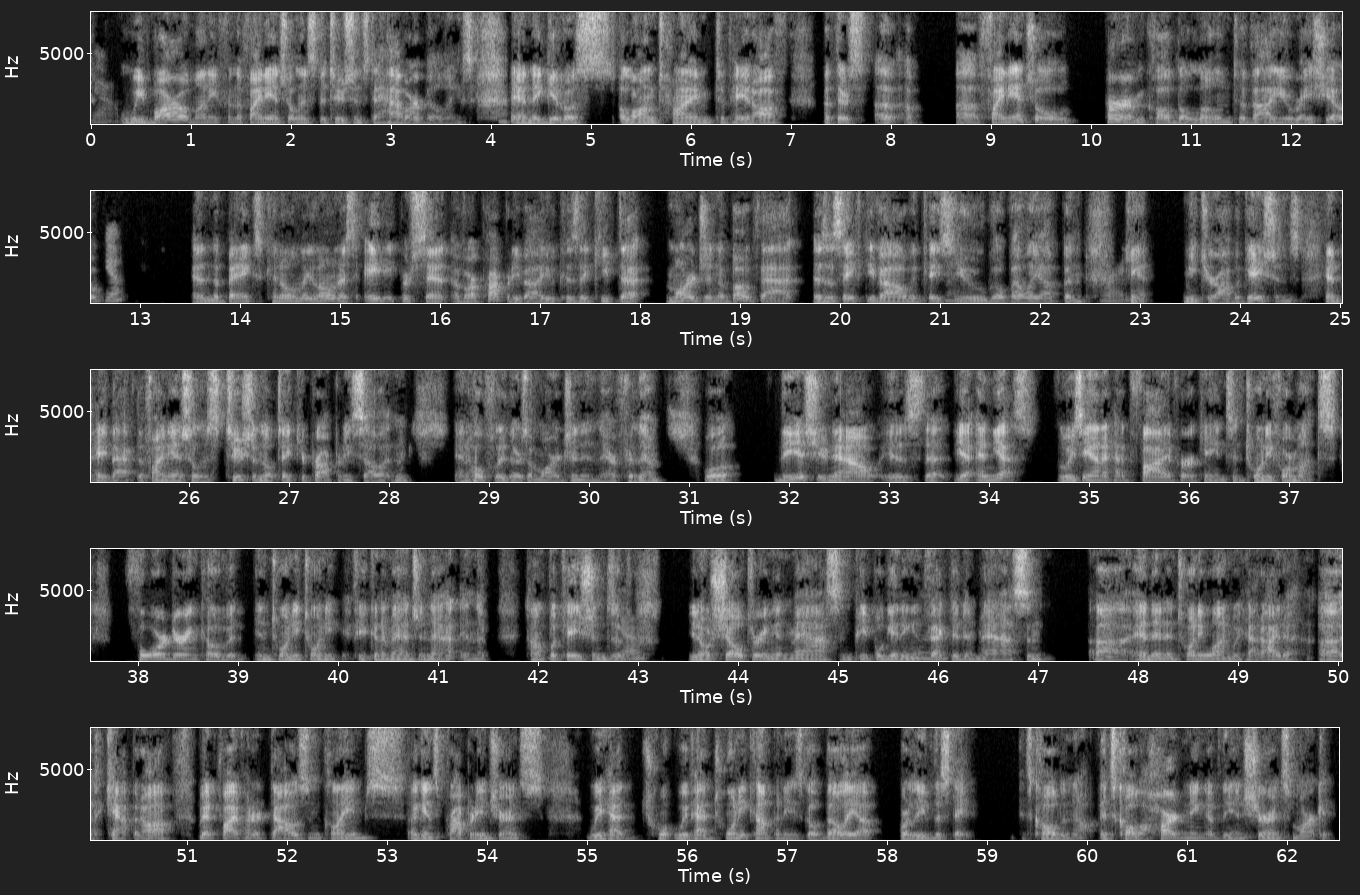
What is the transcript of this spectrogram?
Yeah. We borrow money from the financial institutions to have our buildings, mm-hmm. and they give us a long time to pay it off. But there's a, a, a financial term called the loan to value ratio. Yeah. And the banks can only loan us 80% of our property value because they keep that margin above that as a safety valve in case right. you go belly up and right. can't meet your obligations and pay back the financial institution they'll take your property sell it and and hopefully there's a margin in there for them well the issue now is that yeah and yes louisiana had five hurricanes in 24 months four during covid in 2020 if you can imagine that and the complications of yeah. you know sheltering in mass and people getting mm-hmm. infected in mass and uh, and then in 21, we had Ida uh, to cap it off. We had 500,000 claims against property insurance. We had tw- we've had 20 companies go belly up or leave the state. It's called an it's called a hardening of the insurance market.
